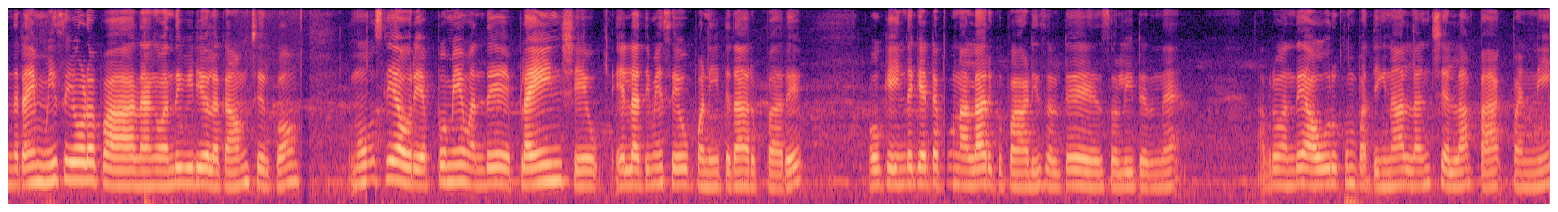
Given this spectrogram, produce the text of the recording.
இந்த டைம் மீசையோட பா நாங்கள் வந்து வீடியோவில் காமிச்சிருக்கோம். மோஸ்ட்லி அவர் எப்போவுமே வந்து ப்ளைன் ஷேவ் எல்லாத்தையுமே சேவ் பண்ணிட்டு தான் இருப்பார். ஓகே இந்த கெட்டப்பும் நல்லா இருக்குப்பா அப்படின்னு சொல்லிட்டு சொல்லிட்டு இருந்தேன். அப்புறம் வந்து அவருக்கும் பார்த்தீங்கன்னா லஞ்ச் எல்லாம் பேக் பண்ணி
